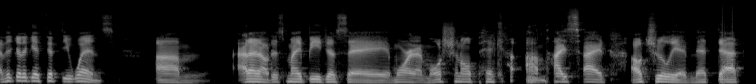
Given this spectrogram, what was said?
I think they're going to get 50 wins. Um, I don't know. This might be just a more an emotional pick on my side. I'll truly admit that.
